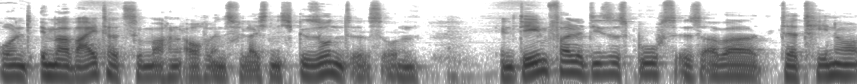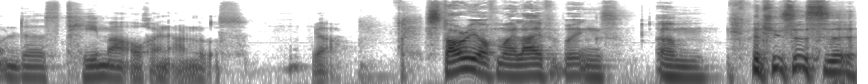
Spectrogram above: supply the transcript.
und immer weiter zu machen, auch wenn es vielleicht nicht gesund ist. Und in dem Falle dieses Buchs ist aber der Tenor und das Thema auch ein anderes. Ja. Story of My Life übrigens. Ähm, dieses äh,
